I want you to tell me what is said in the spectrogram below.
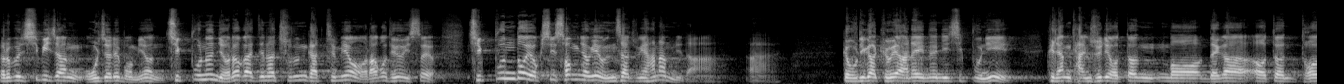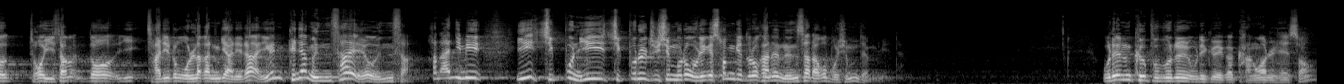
여러분 12장 5절에 보면 직분은 여러 가지나 주는 같으며 라고 되어 있어요. 직분도 역시 성령의 은사 중에 하나입니다. 아, 그러니까 우리가 교회 안에 있는 이 직분이 그냥 단순히 어떤 뭐 내가 어떤 더, 더 이상, 더 자리로 올라가는 게 아니라 이건 그냥 은사예요, 은사. 하나님이 이 직분, 이 직분을 주심으로 우리에게 섬기도록 하는 은사라고 보시면 됩니다. 올해는 그 부분을 우리 교회가 강화를 해서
